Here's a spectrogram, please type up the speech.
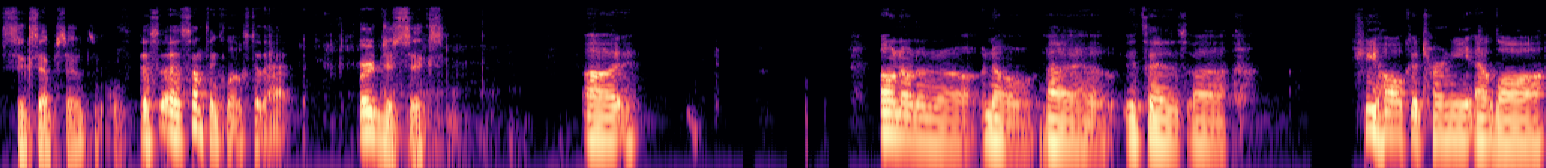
Six episodes. uh, something close to that. Or just six. Uh, oh no no no no no. Uh, it says uh. She-Hulk, Attorney at Law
